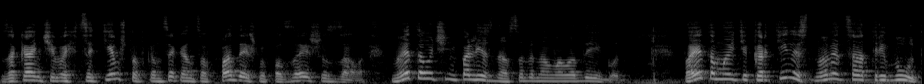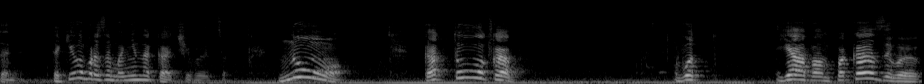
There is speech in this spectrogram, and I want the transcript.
заканчивается тем, что в конце концов падаешь, выползаешь из зала. Но это очень полезно, особенно в молодые годы. Поэтому эти картины становятся атрибутами. Таким образом они накачиваются. Но как только вот я вам показываю,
